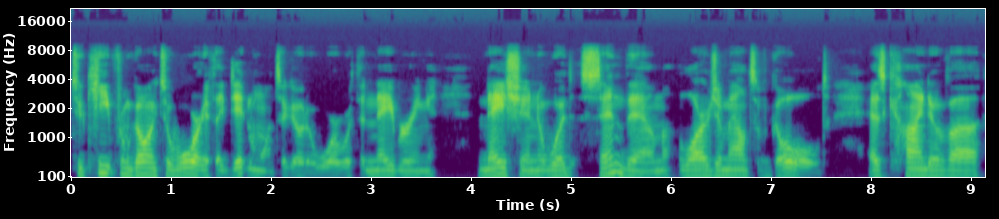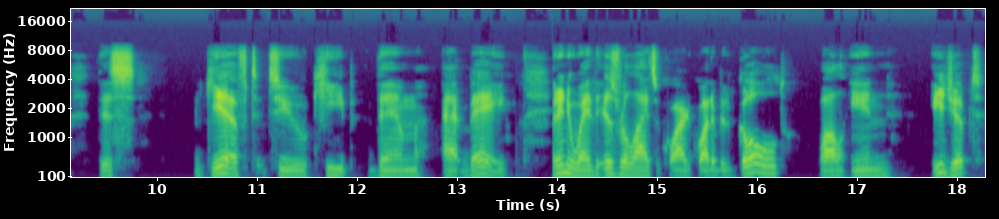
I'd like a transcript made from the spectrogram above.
to keep from going to war if they didn't want to go to war with a neighboring nation, would send them large amounts of gold as kind of uh, this gift to keep them at bay. But anyway, the Israelites acquired quite a bit of gold while in Egypt,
